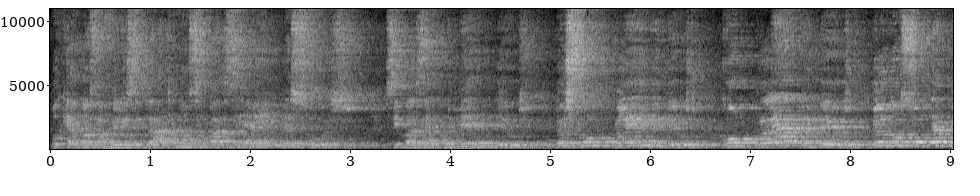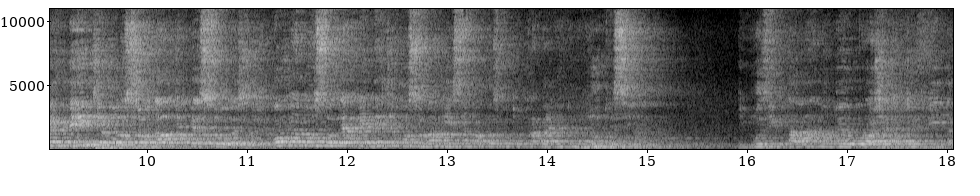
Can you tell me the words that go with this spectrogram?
Porque a nossa felicidade não se baseia em pessoas, se baseia primeiro em Deus. Eu estou pleno em Deus, completo Inclusive está lá no meu projeto de vida.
